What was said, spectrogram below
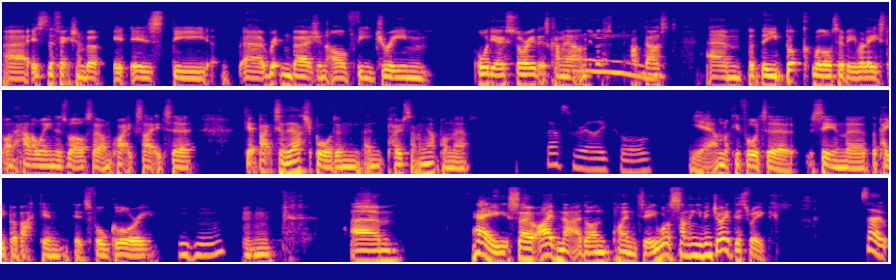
Uh, it's the fiction book. It is the uh, written version of the Dream audio story that's coming out on the podcast. Um, but the book will also be released on Halloween as well. So I'm quite excited to get back to the dashboard and, and post something up on there. that's really cool Yeah, I'm looking forward to seeing the the paper back in its full glory hmm hmm Um, hey, so I've nattered on plenty. What's something you've enjoyed this week? So,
